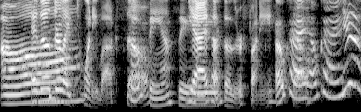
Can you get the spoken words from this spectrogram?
Oh, And those are like 20 bucks. So, So fancy. Yeah, I thought those were funny. Okay, So. okay. Yeah.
